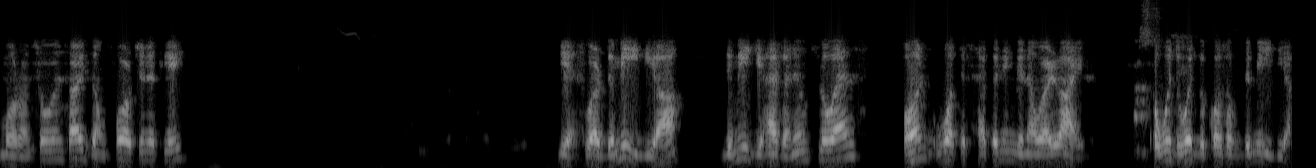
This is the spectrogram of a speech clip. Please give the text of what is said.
more on suicides, unfortunately. Yes, where the media, the media has an influence on what is happening in our life. So we do it because of the media.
